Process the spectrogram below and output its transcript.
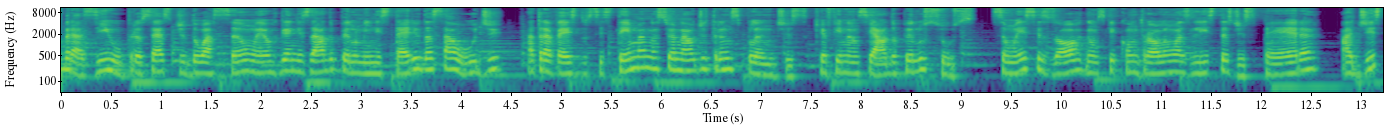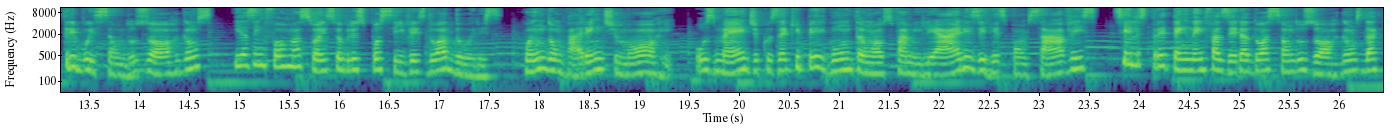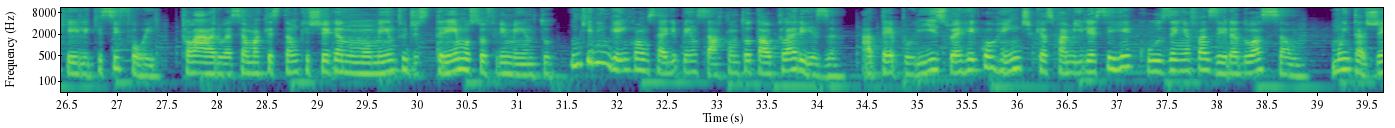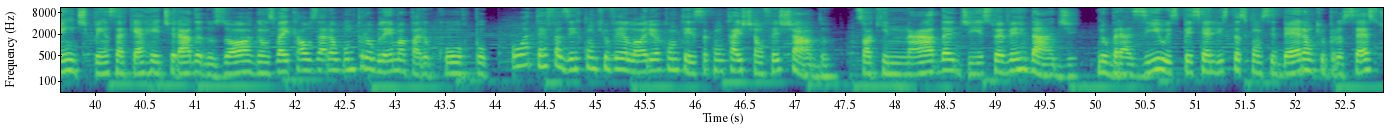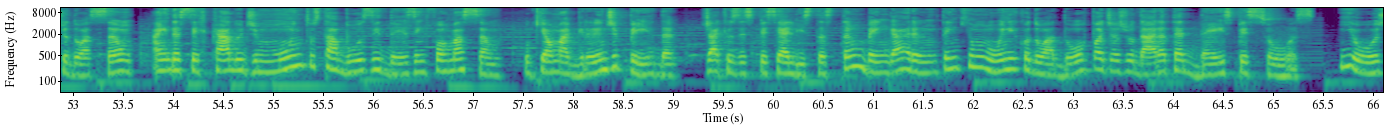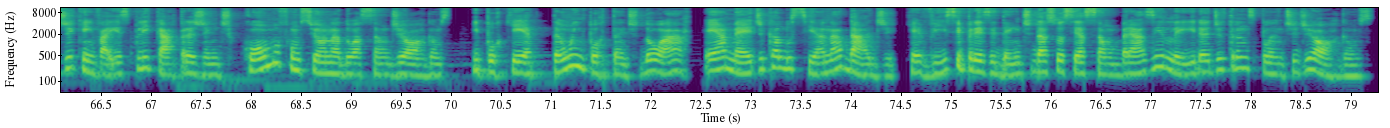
Brasil, o processo de doação é organizado pelo Ministério da Saúde através do Sistema Nacional de Transplantes, que é financiado pelo SUS. São esses órgãos que controlam as listas de espera, a distribuição dos órgãos e as informações sobre os possíveis doadores. Quando um parente morre, os médicos é que perguntam aos familiares e responsáveis se eles pretendem fazer a doação dos órgãos daquele que se foi. Claro, essa é uma questão que chega num momento de extremo sofrimento, em que ninguém consegue pensar com total clareza. Até por isso é recorrente que as famílias se recusem a fazer a doação. Muita gente pensa que a retirada dos órgãos vai causar algum problema para o corpo ou até fazer com que o velório aconteça com o caixão fechado. Só que nada disso é verdade. No Brasil, especialistas consideram que o processo de doação ainda é cercado de muitos tabus e desinformação, o que é uma grande perda, já que os especialistas também garantem que um único doador pode ajudar até 10 pessoas. E hoje, quem vai explicar para gente como funciona a doação de órgãos e por que é tão importante doar é a médica Luciana Haddad, que é vice-presidente da Associação Brasileira de Transplante de Órgãos.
